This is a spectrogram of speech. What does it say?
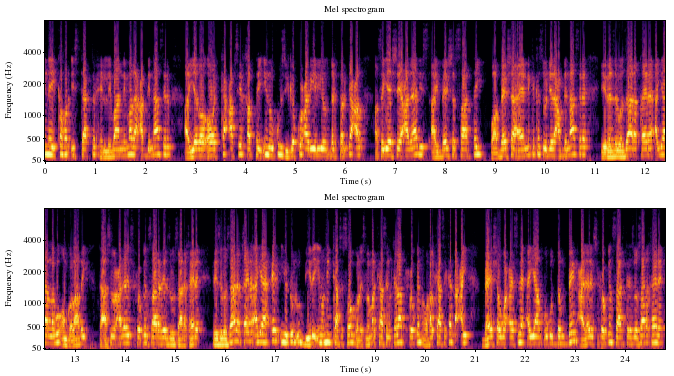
inay ka hor istaagto xildhibaannimada cabdinaasir iyadoo oo ka cabsi qabtay inuu kursiga ku cariiriyo doctor gacal hase yeeshee cadaadis ay beesha saartay. Waa beesha ninka ka soo jeeda cabdinaasir iyo ra'iisul wasaare khayre ayaa lagu ongolaaday taasi oo cadaadis xoogan saaray ra'iisul wasaare khayre. Ra'iisul wasaare khayre ayaa cir iyo dhul u diiday inuu ninkaasi soo galo islamarkaasina khilaaf xoogan oo halkaasi ka dhacay. Beesha waceysle ayaa ugu dambeyn cadaadis xoogan saartay ra'isul wasaare khayre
